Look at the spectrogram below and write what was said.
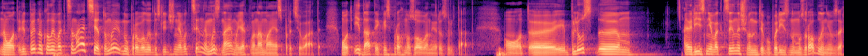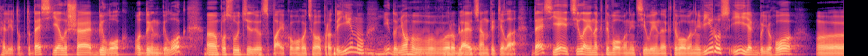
Ну, от, відповідно, коли вакцинація, то ми ну, провели дослідження вакцини, ми знаємо, як вона має спрацювати. От, і дати якийсь прогнозований результат. От, е, плюс. Е, Різні вакцини ж вони типу по-різному зроблені взагалі. Тобто, десь є лише білок, один білок, е, по суті, спайкового цього протеїну, і до нього виробляються антитіла. Десь є ціла інактивований, цілий інактивований вірус, і якби його. Е,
